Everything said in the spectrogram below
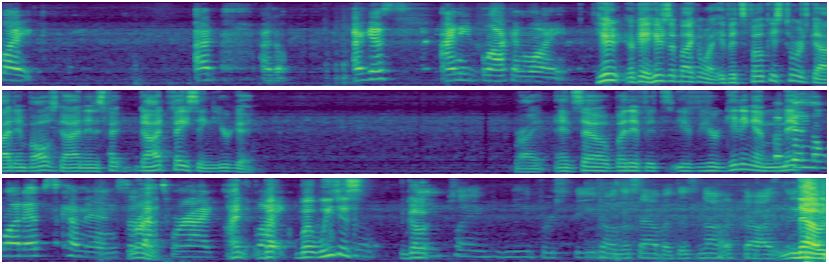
like I I don't I guess I need black and white. here, okay. Here's the black and white. If it's focused towards God, involves God, and is fa- God facing, you're good. right? And so, but if it's if you're getting a But mix, then the what ifs come in, so Right. that's where I, I like. but but we just go. Playing Need for Speed on the Sabbath is not a God thing. No,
